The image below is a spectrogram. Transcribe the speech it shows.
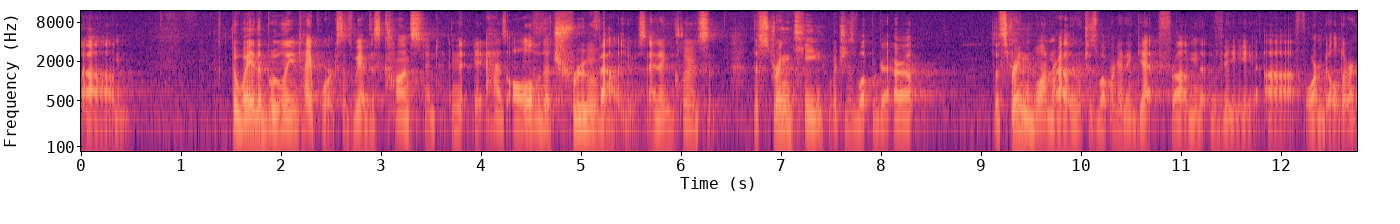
um, the way the Boolean type works is we have this constant, and it has all of the true values, and includes the string t, which is what we're going to, the string 1 rather, which is what we're going to get from the uh, form builder.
